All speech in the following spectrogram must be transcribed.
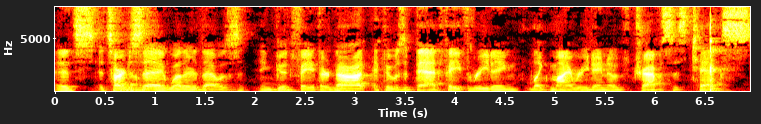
it's it's hard to say whether that was in good faith or not. If it was a bad faith reading, like my reading of Travis's texts,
